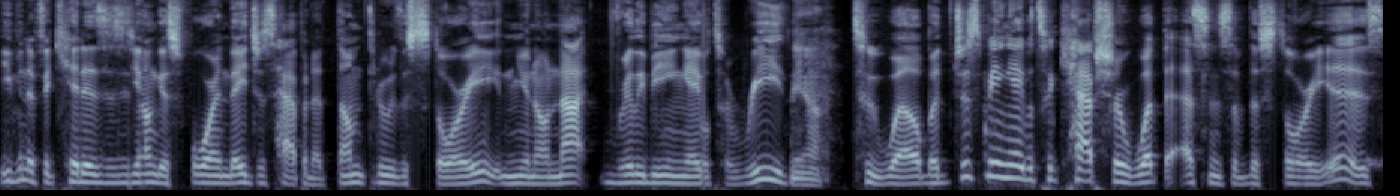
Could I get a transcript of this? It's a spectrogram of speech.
Even if a kid is as young as four and they just happen to thumb through the story, and you know, not really being able to read yeah. too well, but just being able to capture what the essence of the story is,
